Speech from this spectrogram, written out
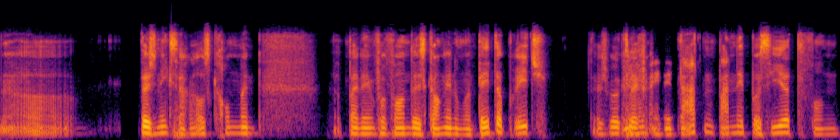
da ist nichts herausgekommen bei dem Verfahren, da ist gegangen um einen Data Breach. Da ist wirklich mhm. eine Datenbanne passiert von,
